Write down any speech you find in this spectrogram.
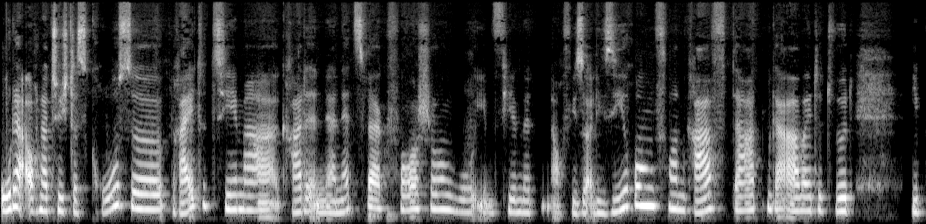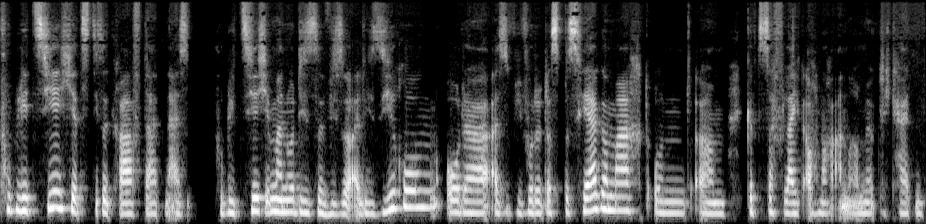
Oder auch natürlich das große, breite Thema, gerade in der Netzwerkforschung, wo eben viel mit auch Visualisierung von Graphdaten gearbeitet wird. wie publiziere ich jetzt diese Graph-Daten? Also publiziere ich immer nur diese Visualisierung oder also wie wurde das bisher gemacht und ähm, gibt es da vielleicht auch noch andere Möglichkeiten?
